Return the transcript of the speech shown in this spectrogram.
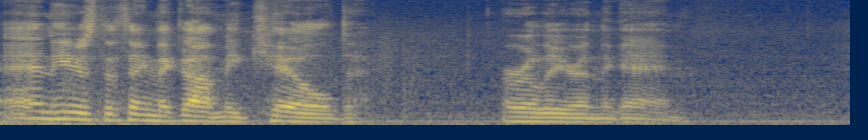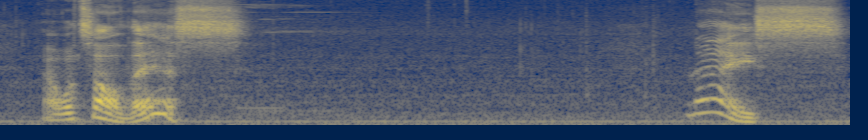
And here's the thing that got me killed earlier in the game. Now, what's all this? Nice.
